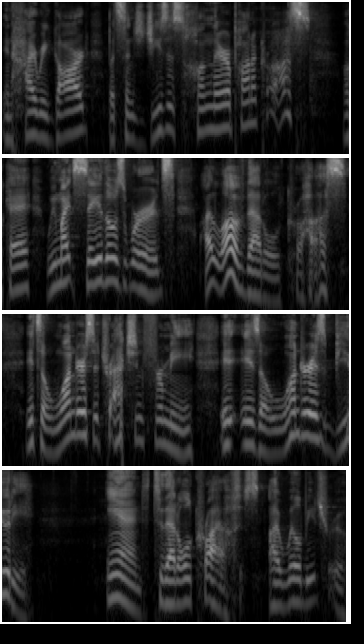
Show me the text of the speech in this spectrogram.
in high regard, but since Jesus hung there upon a cross, okay? We might say those words. I love that old cross. It's a wondrous attraction for me. It is a wondrous beauty. And to that old cross, I will be true.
